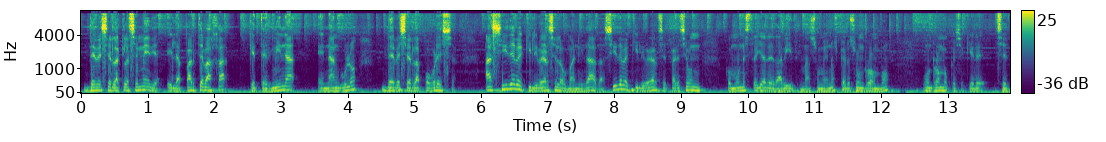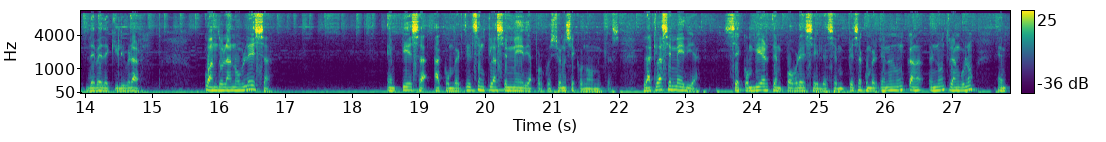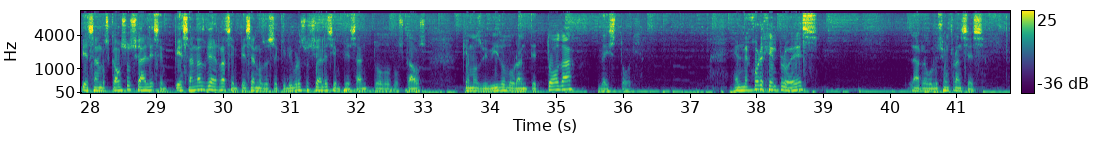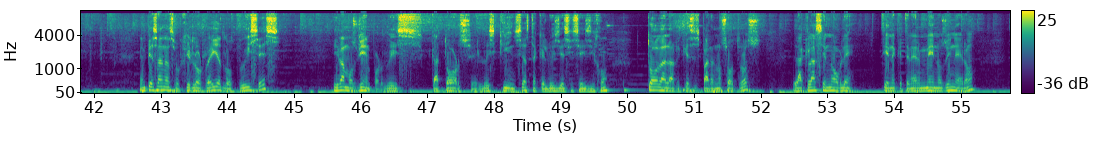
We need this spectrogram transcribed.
debe ser la clase media y la parte baja, que termina en ángulo, debe ser la pobreza. Así debe equilibrarse la humanidad, así debe equilibrarse. Parece un, como una estrella de David, más o menos, pero es un rombo, un rombo que se quiere, se debe de equilibrar. Cuando la nobleza empieza a convertirse en clase media por cuestiones económicas, la clase media se convierte en pobreza y les empieza a convertir en un, en un triángulo, empiezan los caos sociales, empiezan las guerras, empiezan los desequilibrios sociales y empiezan todos los caos que hemos vivido durante toda la historia. El mejor ejemplo es la Revolución Francesa. Empiezan a surgir los reyes, los Luises. Íbamos bien por Luis XIV, Luis XV, hasta que Luis XVI dijo, toda la riqueza es para nosotros. La clase noble tiene que tener menos dinero.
